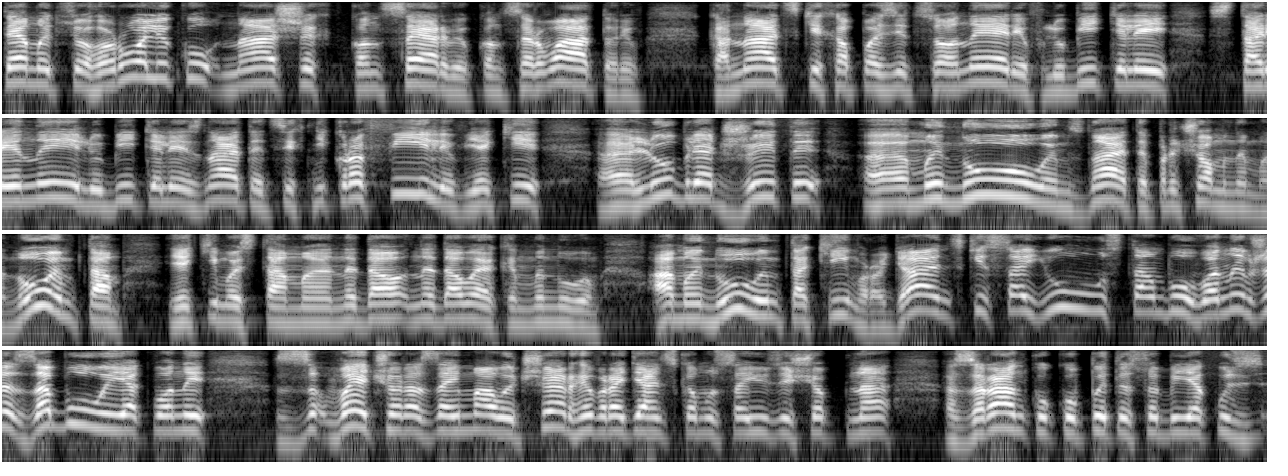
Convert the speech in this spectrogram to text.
теми цього ролику, наших консервів, консерваторів, канадських опозиціонерів, любителів старіни, любителів, знаєте, цих нікрофілів, які е, люблять жити е, минулим. Знаєте, причому не минулим там якимось там е, неда- недалеким минулим, а минулим таким радянський союз там був. Вони вже забули, як вони з вечора займали черги в радянському союзі, щоб на зранку купити собі якусь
